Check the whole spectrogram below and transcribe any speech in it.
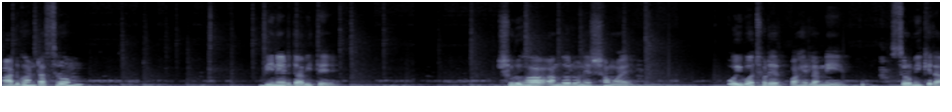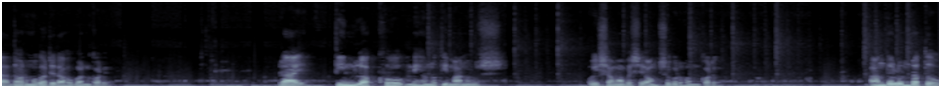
আট ঘণ্টা শ্রম দিনের দাবিতে শুরু হওয়া আন্দোলনের সময় ওই বছরের পহেলা মে শ্রমিকেরা ধর্মঘটের আহ্বান করে। প্রায় তিন লক্ষ মেহনতি মানুষ ওই সমাবেশে অংশগ্রহণ করে। আন্দোলনরত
